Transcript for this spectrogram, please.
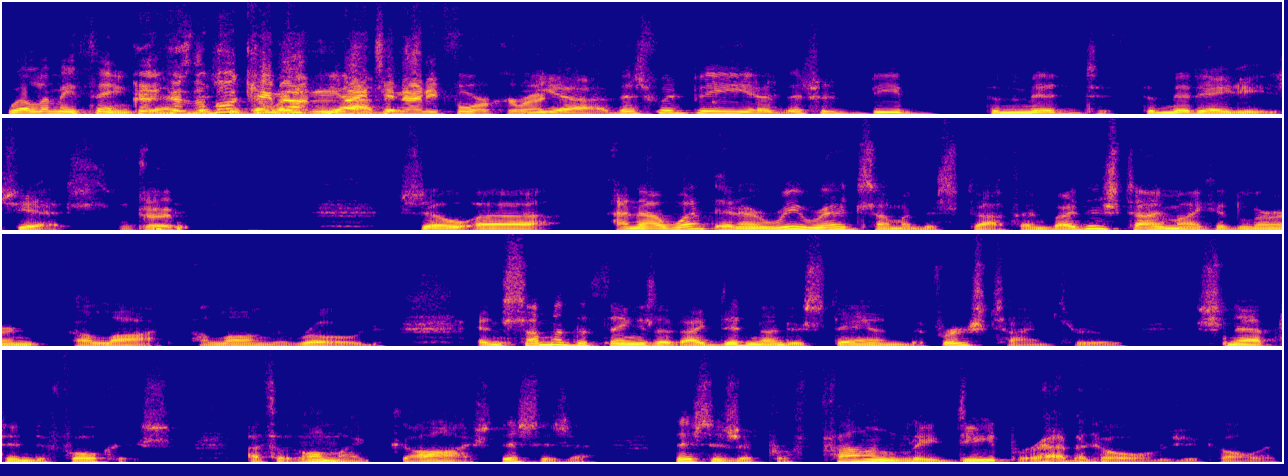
Well, let me think. Because uh, the book came late, out in yeah, 1994, correct? Yeah, this would be uh, this would be the mid the mid 80s yes. Okay. so uh, and i went and i reread some of this stuff and by this time i had learned a lot along the road. And some of the things that i didn't understand the first time through snapped into focus. I thought mm. oh my gosh this is a this is a profoundly deep rabbit hole as you call it.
